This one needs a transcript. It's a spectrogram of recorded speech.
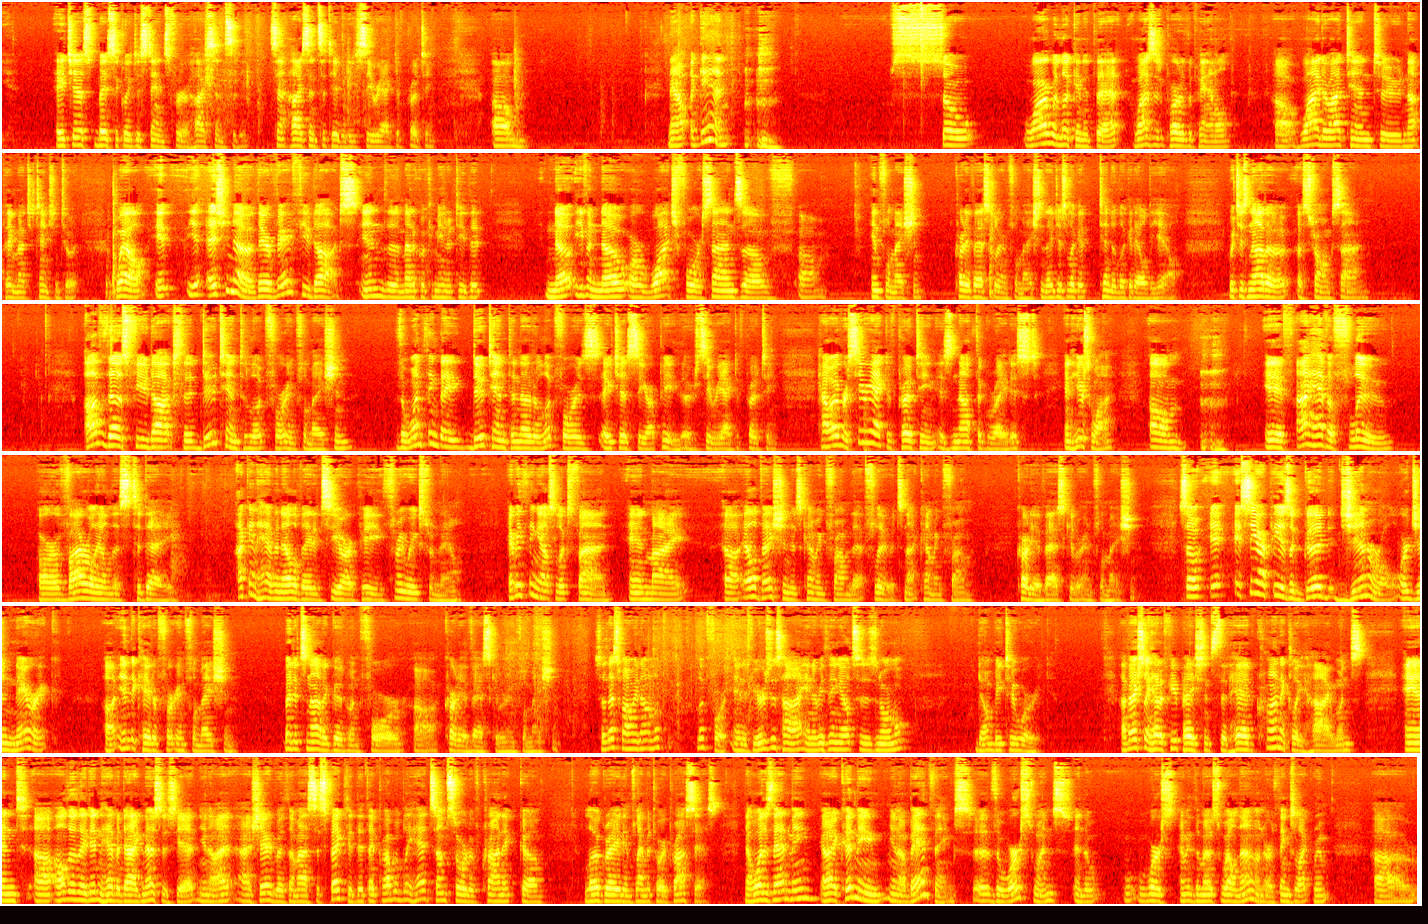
HS basically just stands for high sensitivity, high sensitivity C-reactive protein. Um, now again, so why are we looking at that? Why is it part of the panel? Uh, why do I tend to not pay much attention to it? Well, it, as you know, there are very few docs in the medical community that know, even know or watch for signs of um, inflammation, cardiovascular inflammation. They just look at tend to look at LDL, which is not a, a strong sign. Of those few docs that do tend to look for inflammation, the one thing they do tend to know to look for is HSCRP, their C-reactive protein. However, C-reactive protein is not the greatest, and here's why. Um, if I have a flu or a viral illness today, I can have an elevated CRP three weeks from now. Everything else looks fine, and my uh, elevation is coming from that flu. It's not coming from cardiovascular inflammation. So it, CRP is a good general or generic uh, indicator for inflammation, but it's not a good one for uh, cardiovascular inflammation. So that's why we don't look, look for it. And if yours is high and everything else is normal, don't be too worried. I've actually had a few patients that had chronically high ones, and uh, although they didn't have a diagnosis yet, you know, I, I, shared with them, I suspected that they probably had some sort of chronic uh, low-grade inflammatory process. Now, what does that mean? Uh, it could mean, you know, bad things. Uh, the worst ones and the worst, I mean, the most well-known are things like rheum, uh,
